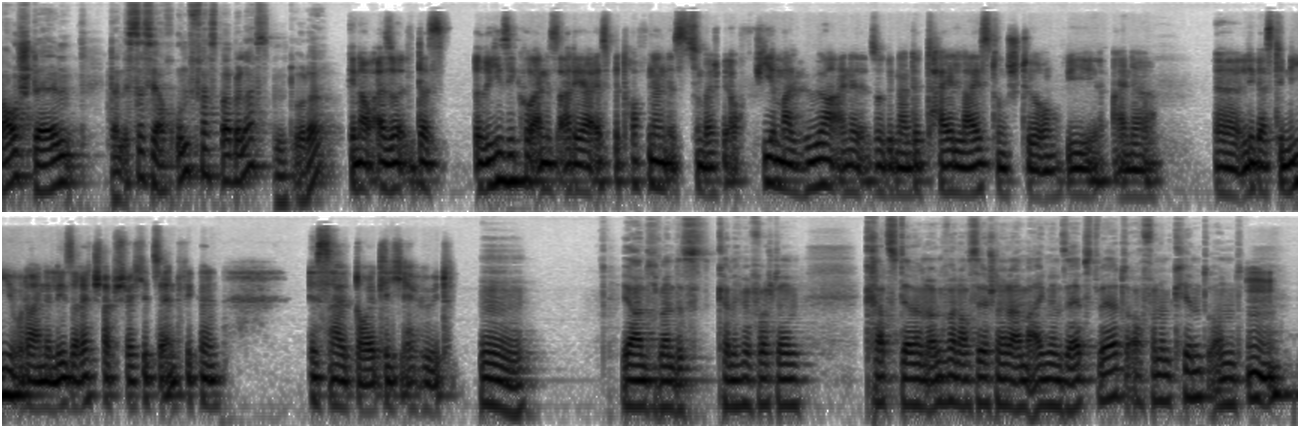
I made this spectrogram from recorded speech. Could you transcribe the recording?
Baustellen, dann ist das ja auch unfassbar belastend, oder? Genau, also das Risiko eines ADHS-Betroffenen ist zum Beispiel auch viermal höher, eine sogenannte Teilleistungsstörung wie eine äh, Legasthenie oder eine Leserechtschreibschwäche zu entwickeln, ist halt deutlich erhöht. Hm. Ja, und ich meine, das kann ich mir vorstellen, kratzt ja dann irgendwann auch sehr schnell am eigenen Selbstwert, auch von einem Kind. Und mhm.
